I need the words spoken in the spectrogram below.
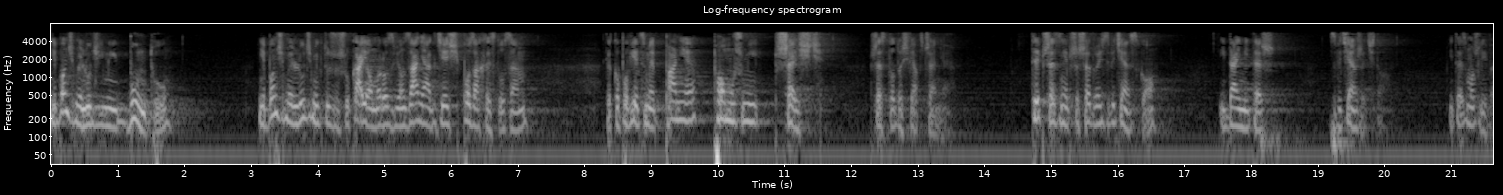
Nie bądźmy ludźmi buntu, nie bądźmy ludźmi, którzy szukają rozwiązania gdzieś poza Chrystusem, tylko powiedzmy: Panie, pomóż mi przejść przez to doświadczenie. Ty przez nie przyszedłeś zwycięsko i daj mi też zwyciężyć to. I to jest możliwe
